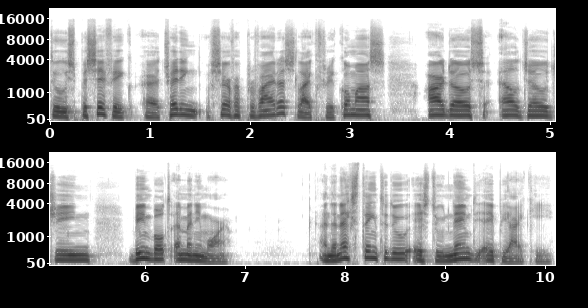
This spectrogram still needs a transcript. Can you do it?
to specific uh, trading server providers like 3 Commas, Ardos, Aljo, Gene, Beanbot and many more. And the next thing to do is to name the API key.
